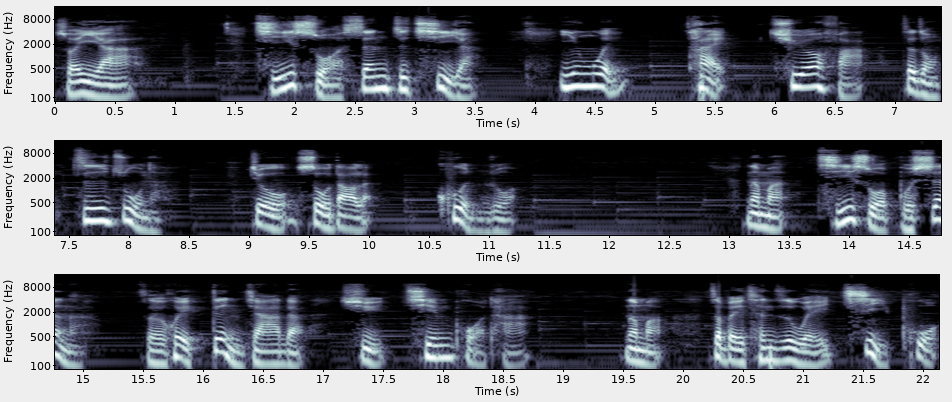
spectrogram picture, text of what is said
所以啊，其所生之气呀，因为太缺乏这种支柱呢，就受到了困弱。那么其所不胜啊。则会更加的去侵破它，那么这被称之为气破，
